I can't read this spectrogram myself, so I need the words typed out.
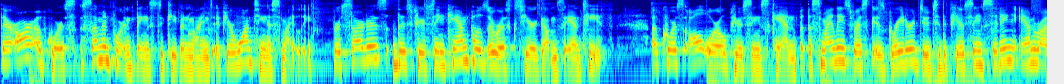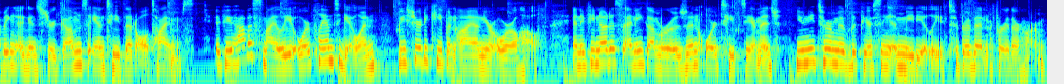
There are, of course, some important things to keep in mind if you're wanting a smiley. For starters, this piercing can pose a risk to your gums and teeth. Of course, all oral piercings can, but the smiley's risk is greater due to the piercing sitting and rubbing against your gums and teeth at all times. If you have a smiley or plan to get one, be sure to keep an eye on your oral health. And if you notice any gum erosion or teeth damage, you need to remove the piercing immediately to prevent further harm.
